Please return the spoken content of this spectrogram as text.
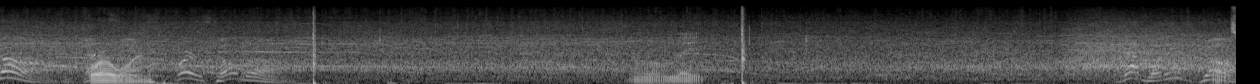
Gone. 401. First home run. A little late. That one is gone. Oh, it's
